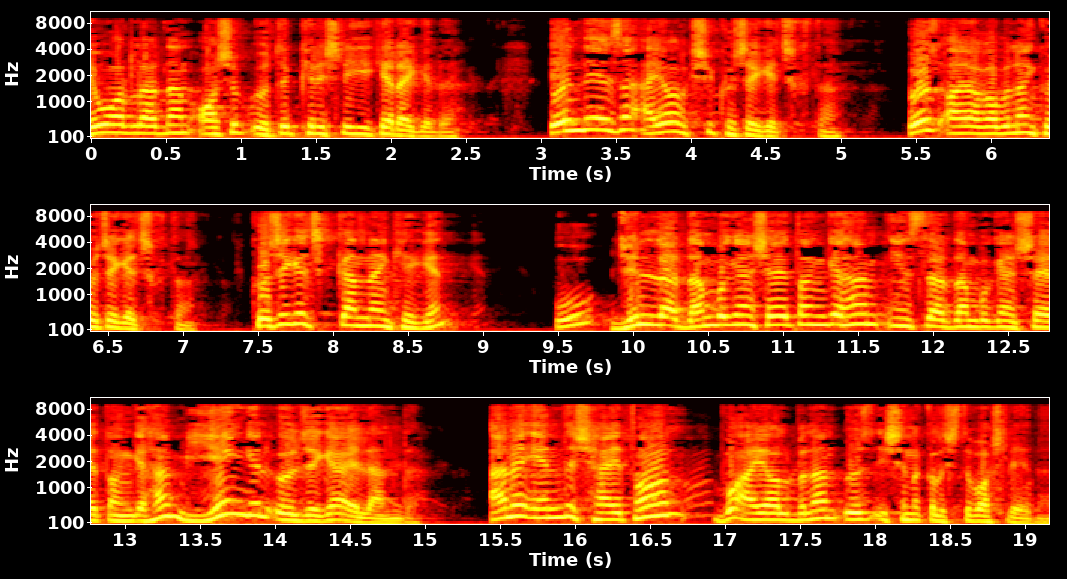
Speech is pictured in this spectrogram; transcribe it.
devorlardan oshib o'tib kirishligi kerak edi. Endi esa ayol kishi ko'chaga chiqdi. O'z oyog'i bilan ko'chaga chiqdi. Ko'chaga chiqqandan keyin u jinlardan bo'lgan shaytonga ham inslardan bo'lgan shaytonga ham yengil o'ljaga aylandi. Ana endi shayton bu ayol bilan o'z ishini qilishni boshlaydi.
